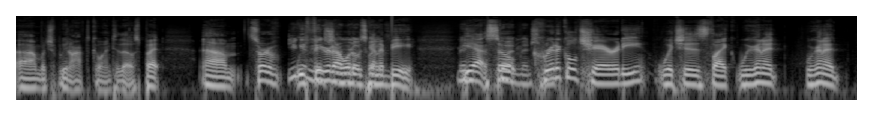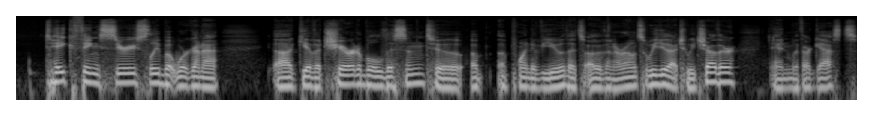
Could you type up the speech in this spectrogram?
um, which we don't have to go into those, but um, sort of we figured out what it was going to be. Maybe- yeah, so mention it. critical charity, which is like we're gonna we're gonna take things seriously, but we're gonna uh, give a charitable listen to a, a point of view that's other than our own. So we do that to each other and with our guests.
